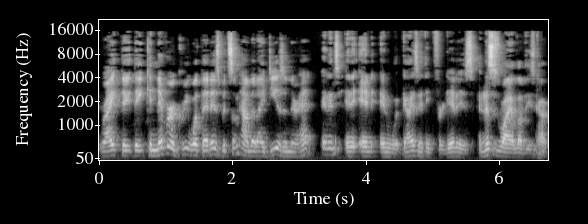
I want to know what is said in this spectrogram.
right? They, they can never agree what that is, but somehow that idea is in their head. and it's and, and and what guys I think forget is, and this is why I love these. Con-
